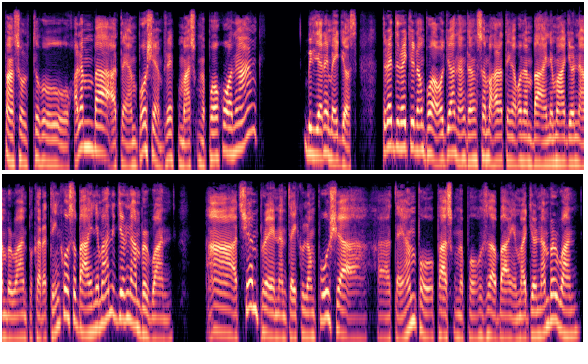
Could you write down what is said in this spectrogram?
Pansol to Kalamba. At ayan po, syempre, pumasok na po ako ng Villa Remedios. Dire-diretso lang po ako dyan hanggang sa makarating ako ng bahay ni Manager Number 1. Pagkarating ko sa bahay ni Manager Number 1, uh, at syempre, nantay ko lang po siya. At ayan po, pasok na po ako sa bahay ni Manager Number 1.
